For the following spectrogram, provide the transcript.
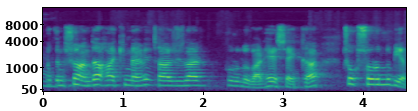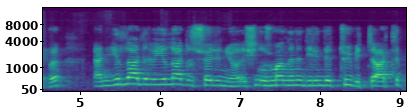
Evet. Bakın şu anda Hakimler ve Savcılar Kurulu var, HSK. Çok sorunlu bir yapı. Yani yıllardır ve yıllardır söyleniyor. İşin uzmanlarının dilinde tüy bitti. Artık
